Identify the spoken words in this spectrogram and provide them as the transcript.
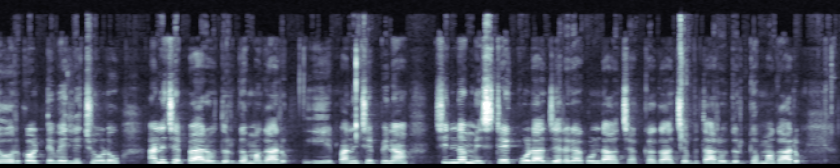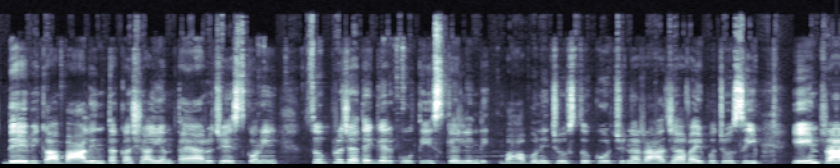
డోర్ కొట్టి వెళ్ళి చూడు అని చెప్పారు దుర్గమ్మ గారు. ఏ పని చెప్పినా చిన్న మిస్టేక్ కూడా జరగకుండా చక్కగా చెబుతారు దుర్గమ్మ గారు. దేవిక బాలింత కషాయం తయారు చేసుకొని సుప్రజ దగ్గరకు తీసుకెళ్ళింది. బాబుని చూస్తూ కూర్చున్న రాజా వైపు చూసి ఏంట్రా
